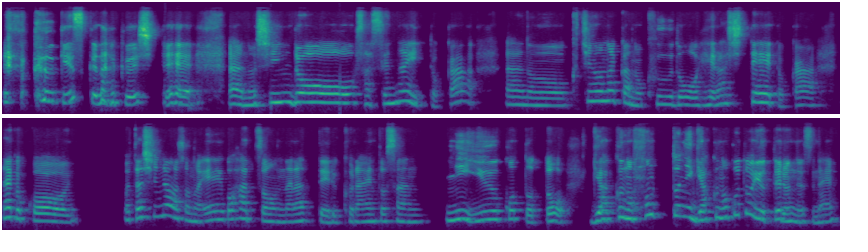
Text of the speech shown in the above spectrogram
空気少なくしてあの振動をさせないとかあの口の中の空洞を減らしてとかなんかこう私のその英語発音を習っているクライアントさんに言うことと逆の本当に逆のことを言ってるんですね。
